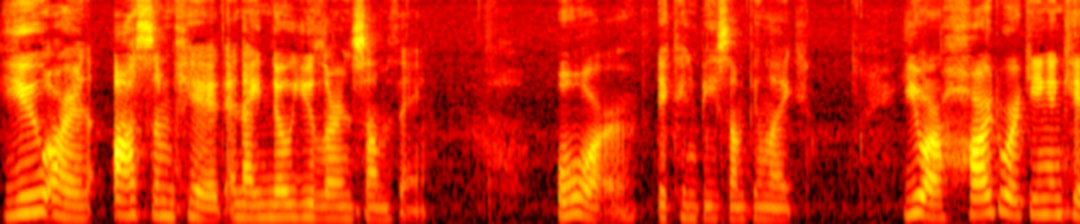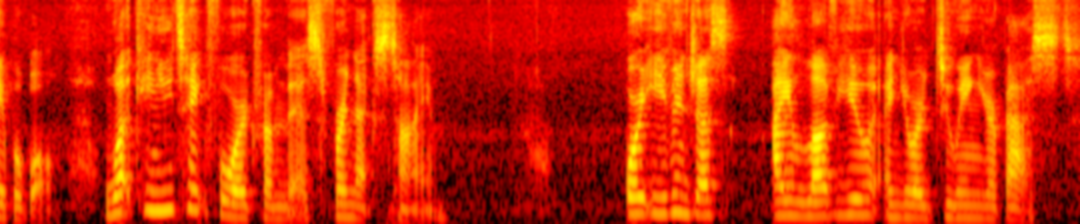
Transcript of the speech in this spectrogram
You are an awesome kid, and I know you learned something. Or it can be something like, You are hardworking and capable. What can you take forward from this for next time? Or even just, I love you and you are doing your best.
